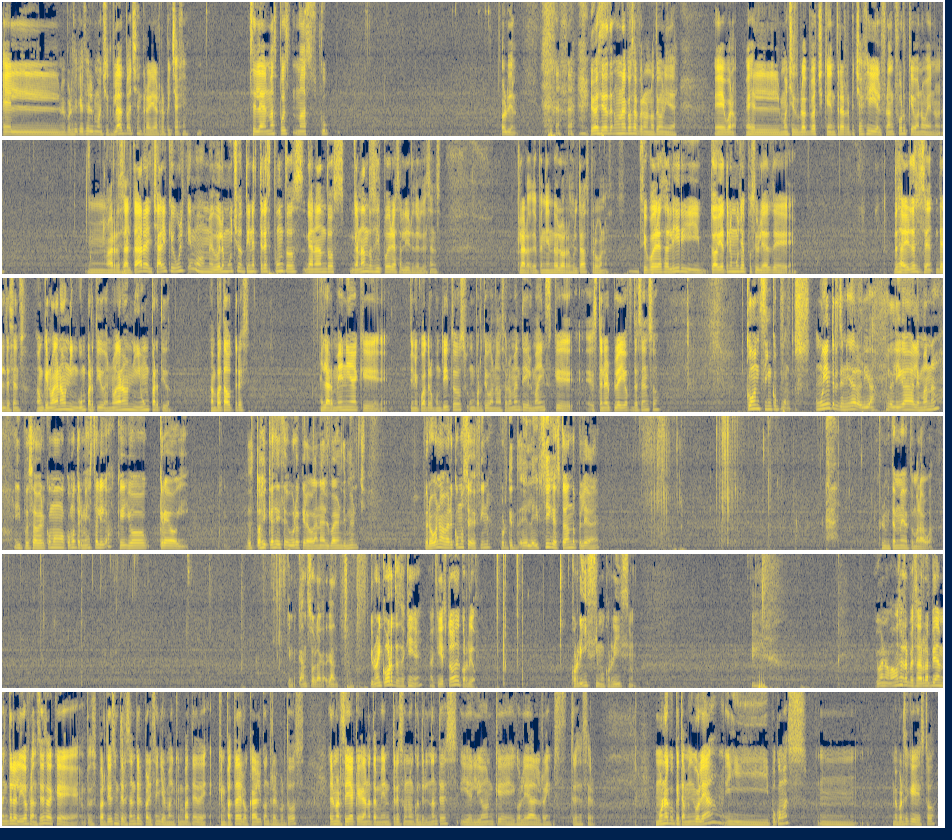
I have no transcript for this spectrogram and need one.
el. Me parece que es el Mönchengladbach entraría al repechaje. Se le dan más pues más cup. Olvídenlo. Iba a decir una cosa, pero no tengo ni idea. Eh, bueno, el Mönchengladbach que entra al repechaje y el Frankfurt que va noveno. ¿eh? Mm, a resaltar el Schalke último, me duele mucho. Tiene tres puntos, ganando, ganando sí podría salir del descenso. Claro, dependiendo de los resultados, pero bueno, sí podría salir y todavía tiene muchas posibilidades de, de salir del descenso. Aunque no ha ganado ningún partido, no ha ganado ni un partido. Ha empatado tres. El Armenia que tiene cuatro puntitos, un partido ganado solamente. Y el Mainz que está en el playoff descenso con cinco puntos. Muy entretenida la liga, la liga alemana y pues a ver cómo, cómo termina esta liga, que yo creo y estoy casi seguro que la va a ganar el Bayern de Múnich. Pero bueno, a ver cómo se define, porque el Leipzig está dando pelea, ¿eh? Permítanme tomar agua. Que me canso la garganta. Que no hay cortes aquí, ¿eh? Aquí es todo de corrido. Corridísimo, corridísimo. Bueno, vamos a repasar rápidamente la liga francesa, que pues partidos interesantes, el Paris Saint Germain que, empate de, que empata de local contra el Porto el Marsella que gana también 3-1 contra el Nantes y el Lyon que golea al Reims 3-0. Mónaco que también golea y poco más. Mm, me parece que es todo.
